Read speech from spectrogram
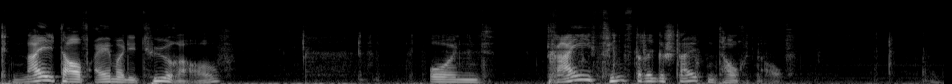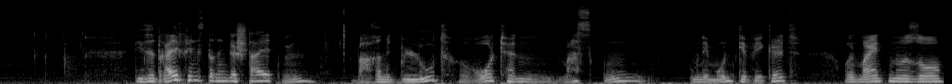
knallte auf einmal die Türe auf. Und drei finstere Gestalten tauchten auf. Diese drei finsteren Gestalten waren mit blutroten Masken um den Mund gewickelt und meinten nur so,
